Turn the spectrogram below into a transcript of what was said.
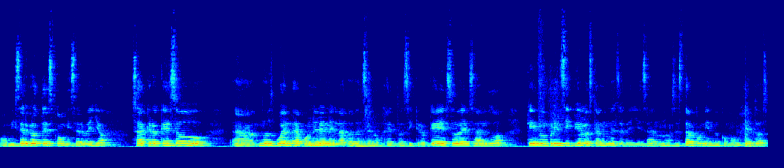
o, mi ser grotesco o mi ser bello. O sea, creo que eso ah, nos vuelve a poner en el lado de ser objetos y creo que eso es algo que en un principio los cánones de belleza nos están poniendo como objetos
